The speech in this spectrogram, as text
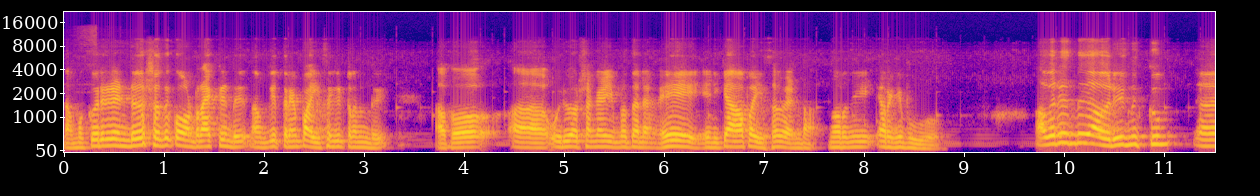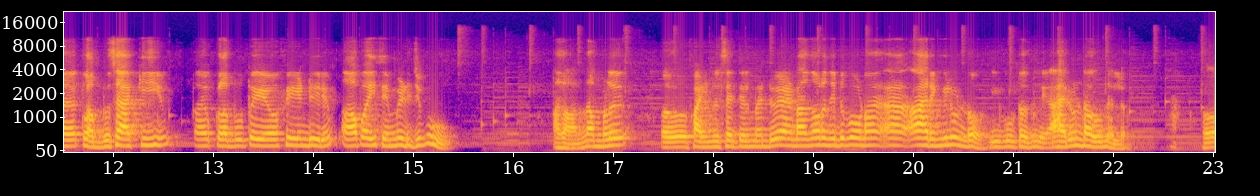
നമുക്കൊരു രണ്ട് വർഷത്തെ കോൺട്രാക്ട് ഉണ്ട്. നമുക്ക് ഇത്രയും പൈസ കിട്ടുന്നുണ്ട്. അപ്പോ ഒരു വർഷം കഴിയുമ്പോൾ തന്നെ ഏയ് എനിക്ക് ആ പൈസ വേണ്ട എന്ന് പറഞ്ഞ് ഇറങ്ങി പോവോ അവരെന്ത് അവർ നിൽക്കും ക്ലബ്ബ് സാക്ക് ചെയ്യും ക്ലബ്ബ് പേ ഓഫ് ചെയ്യേണ്ടി വരും ആ പൈസയും മേടിച്ച് പോവും. അതാണ് നമ്മൾ ഫൈനൽ സെറ്റിൽമെന്റ് വേണ്ടെന്ന് പറഞ്ഞിട്ട് പോണ ആരെങ്കിലും ഉണ്ടോ ഈ കൂട്ടത്തിൽ ആരും ഉണ്ടാവില്ലല്ലോ അപ്പോൾ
